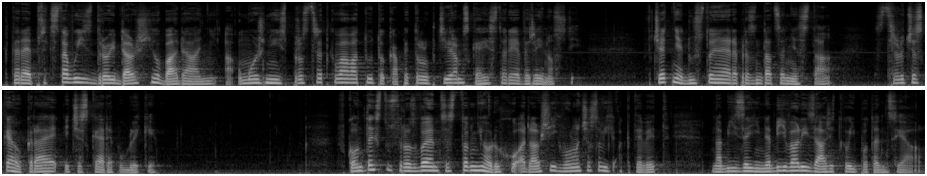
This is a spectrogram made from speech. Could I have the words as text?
které představují zdroj dalšího bádání a umožňují zprostředkovávat tuto kapitolu příramské historie veřejnosti, včetně důstojné reprezentace města, středočeského kraje i České republiky. V kontextu s rozvojem cestovního ruchu a dalších volnočasových aktivit nabízejí nebývalý zážitkový potenciál.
